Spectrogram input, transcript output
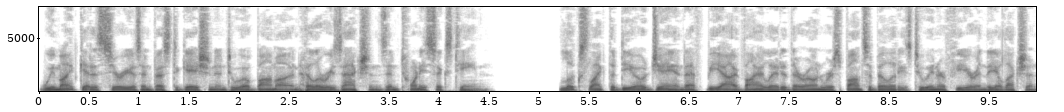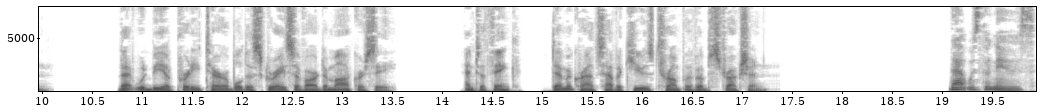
we might get a serious investigation into Obama and Hillary's actions in 2016. Looks like the DOJ and FBI violated their own responsibilities to interfere in the election. That would be a pretty terrible disgrace of our democracy. And to think, Democrats have accused Trump of obstruction. That was the news.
